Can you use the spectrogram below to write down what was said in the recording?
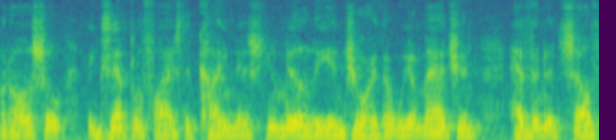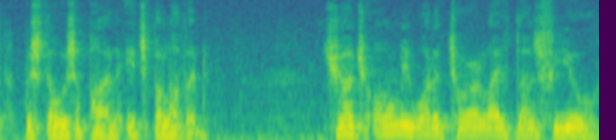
but also exemplifies the kindness, humility, and joy that we imagine heaven itself bestows upon its beloved. Judge only what a Torah life does for you.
